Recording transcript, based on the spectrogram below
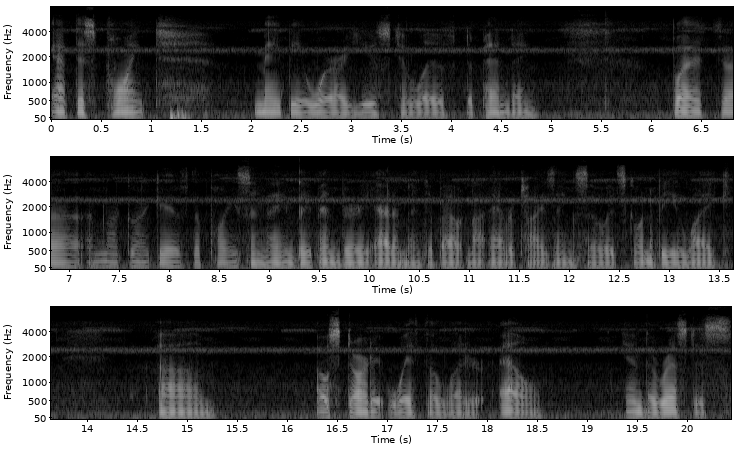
at this point maybe where I used to live, depending. But uh, I'm not going to give the place a name. They've been very adamant about not advertising, so it's going to be like um, I'll start it with the letter L, and the rest is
